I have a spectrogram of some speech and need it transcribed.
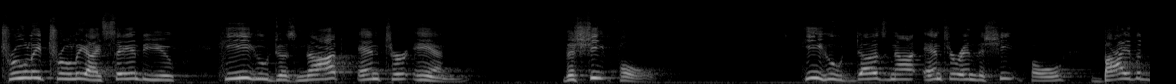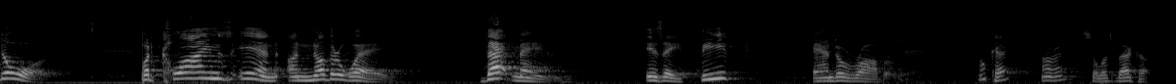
Truly, truly, I say unto you, he who does not enter in the sheepfold, he who does not enter in the sheepfold by the door, but climbs in another way, that man is a thief and a robber. Okay, all right, so let's back up.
